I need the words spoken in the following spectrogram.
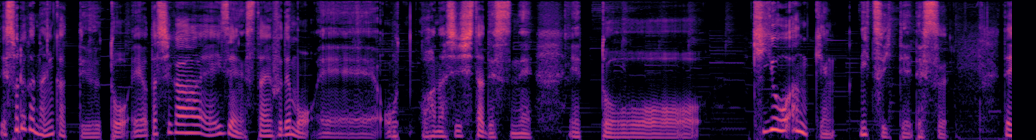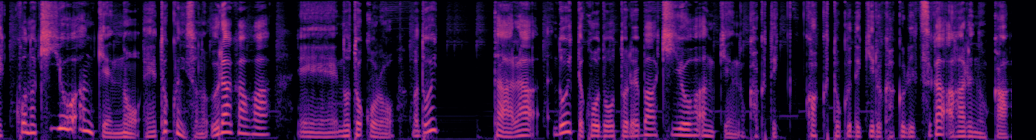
でそれが何かっていうと、えー、私が以前スタイフでも、えー、おお話ししたですね、えっと、企業案件についてです。で、この企業案件の、えー、特にその裏側、えー、のところ、まあ、どういったたら、どういった行動を取れば企業案件の獲得できる確率が上がるのか、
